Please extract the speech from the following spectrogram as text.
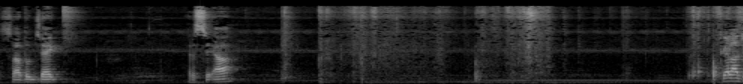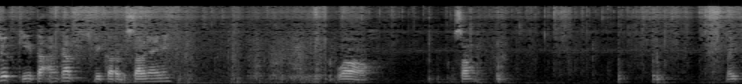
Satu jack RCA Oke lanjut. Kita angkat speaker besarnya ini. Wow. Kosong. Baik.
